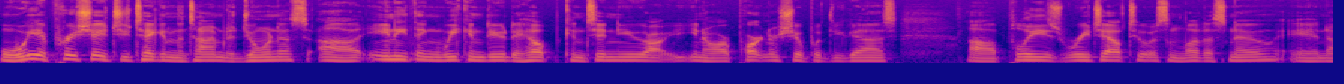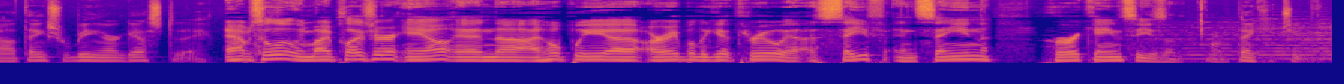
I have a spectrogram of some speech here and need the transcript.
Well, we appreciate you taking the time to join us. Uh, anything we can do to help continue, our, you know, our partnership with you guys, uh, please reach out to us and let us know. And uh, thanks for being our guest today. Absolutely, my pleasure. You know, and uh, I hope we uh, are able to get through a safe and sane hurricane season. thank you, Chief.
